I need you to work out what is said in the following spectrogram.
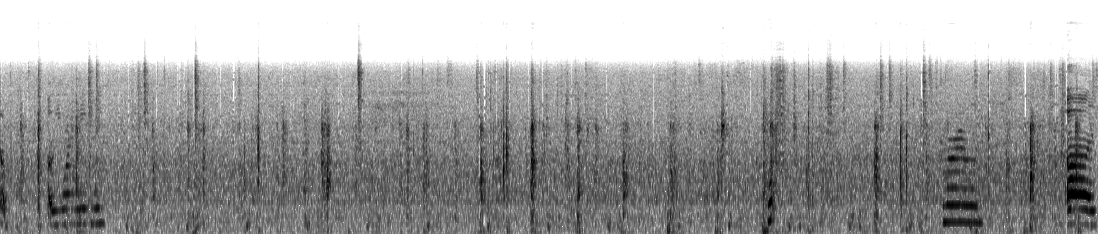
Oh. Oh, you want to leave me? Come around. Uh, if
